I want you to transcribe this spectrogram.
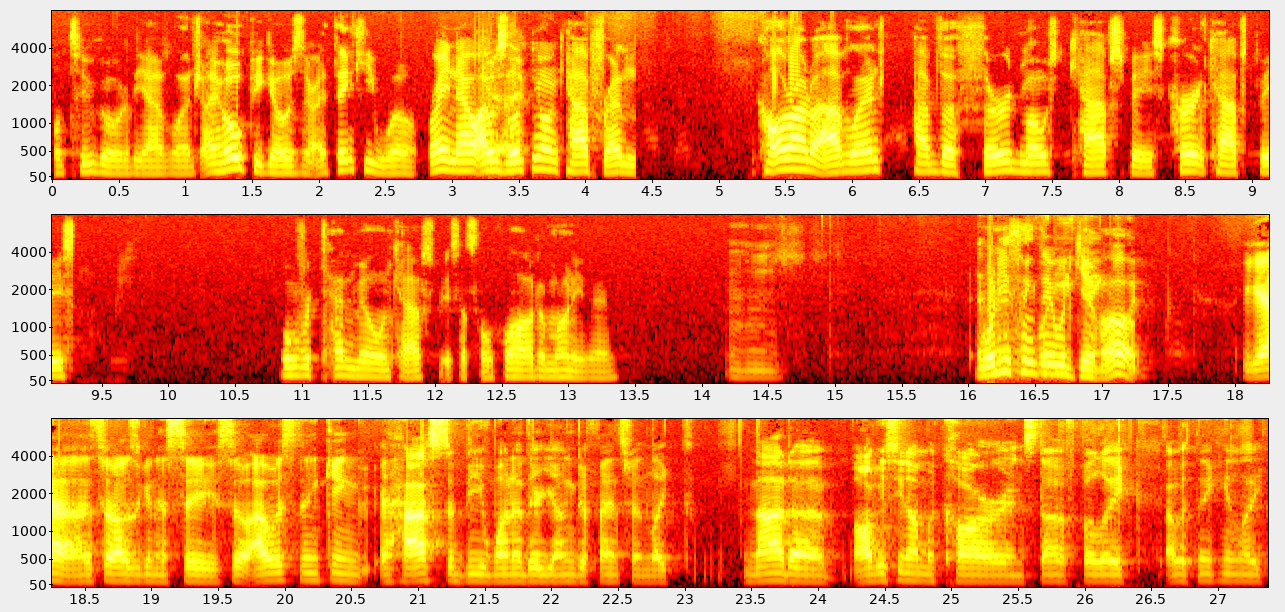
for to go to the Avalanche. I hope he goes there. I think he will. Right now, I was Yeah. looking on Cap Friendly. Colorado Avalanche have the third most cap space, current cap space, over 10 million cap space. That's a lot of money, man. hmm What do you think they would give up? Yeah, that's what I was gonna say. So I was thinking it has to be one of their young defensemen, like not uh obviously not Makar and stuff, but like I was thinking like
